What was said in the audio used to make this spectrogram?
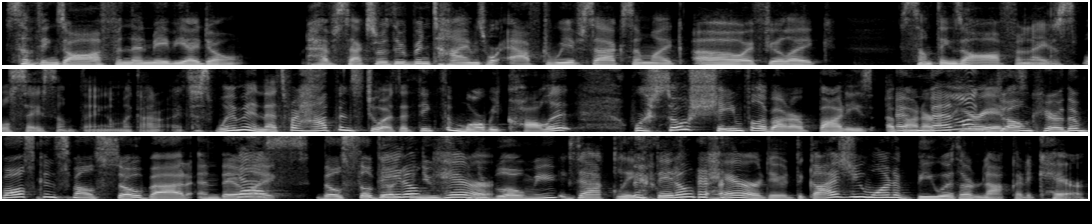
something's off, and then maybe I don't have sex. Or there have been times where after we have sex, I'm like, oh, I feel like something's off, and I just will say something. I'm like, I don't, it's just women. That's what happens to us. I think the more we call it, we're so shameful about our bodies, about and our men like don't care their balls can smell so bad and they're like they'll still be They like can don't you, can care. you blow me Exactly. They don't care, dude. The guys you want to be with are not going to care.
